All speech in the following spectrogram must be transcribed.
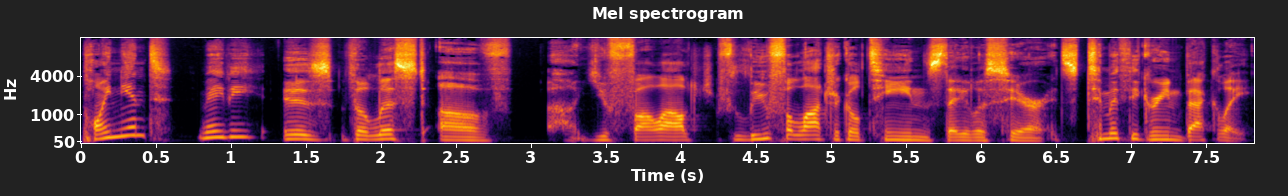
poignant maybe is the list of uh, ufolog- ufological teens that he lists here. It's Timothy Green Beckley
